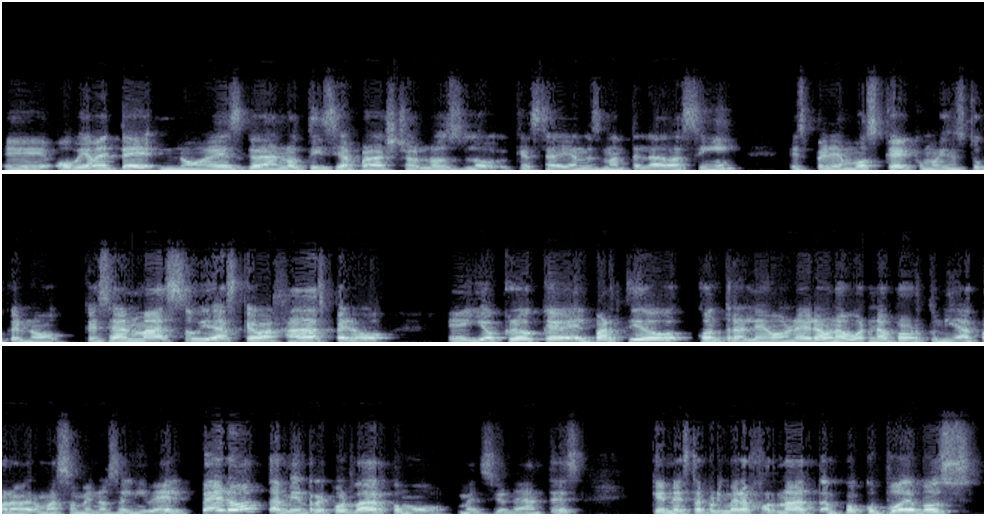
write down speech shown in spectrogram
eh, obviamente no es gran noticia para Cholos lo que se hayan desmantelado así. Esperemos que, como dices tú, que no, que sean más subidas que bajadas, pero eh, yo creo que el partido contra León era una buena oportunidad para ver más o menos el nivel, pero también recordar, como mencioné antes, que en esta primera jornada tampoco podemos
